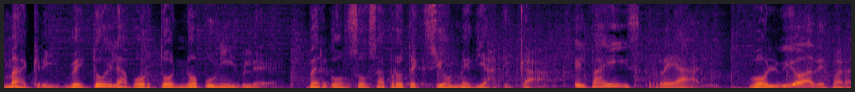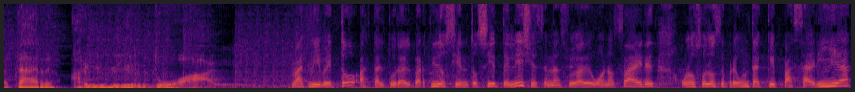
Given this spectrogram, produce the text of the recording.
Macri vetó el aborto no punible. Vergonzosa protección mediática. El país real volvió a desbaratar al virtual. Macri vetó a esta altura del partido 107 leyes en la ciudad de Buenos Aires. Uno solo se pregunta qué pasaría.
